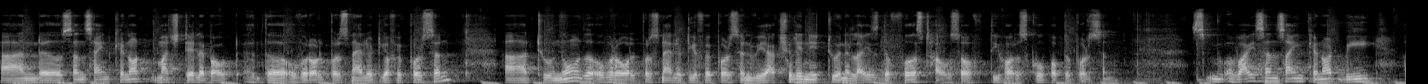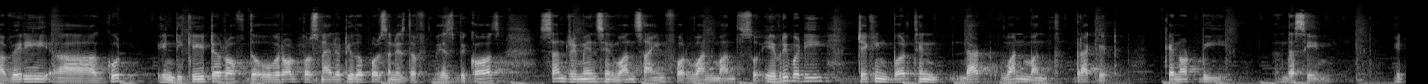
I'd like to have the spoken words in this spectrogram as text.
And uh, sun sign cannot much tell about the overall personality of a person. Uh, to know the overall personality of a person we actually need to analyze the first house of the horoscope of the person why sun sign cannot be a very uh, good indicator of the overall personality of the person is the is because sun remains in one sign for one month. So everybody taking birth in that one month bracket cannot be the same. It,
